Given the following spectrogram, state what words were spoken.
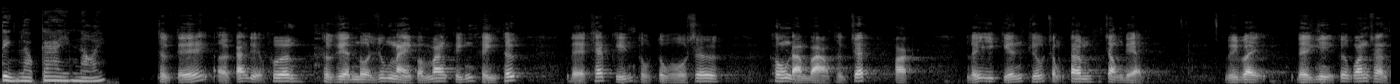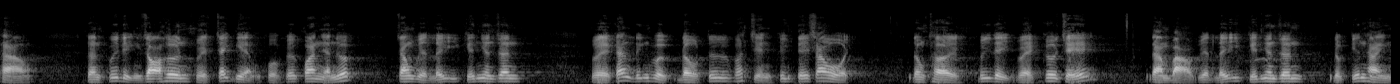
tỉnh Lào Cai nói. Thực tế, ở các địa phương, thực hiện nội dung này còn mang tính hình thức để khép kín thủ tục hồ sơ, không đảm bảo thực chất hoặc lấy ý kiến thiếu trọng tâm, trọng điểm. Vì vậy, đề nghị cơ quan soạn thảo cần quy định rõ hơn về trách nhiệm của cơ quan nhà nước trong việc lấy ý kiến nhân dân về các lĩnh vực đầu tư phát triển kinh tế xã hội, đồng thời quy định về cơ chế đảm bảo việc lấy ý kiến nhân dân được tiến hành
